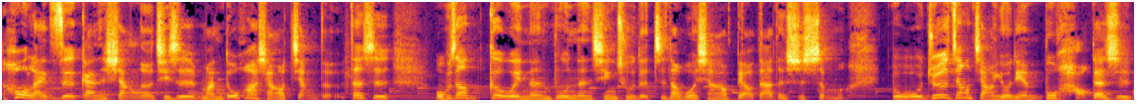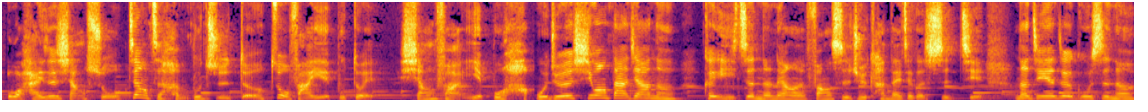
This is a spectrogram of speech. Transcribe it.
后来的这个感想呢，其实蛮多话想要讲的，但是我不知道各位能不能清楚的知道我想要表达的是什么。我我觉得这样讲有点不好，但是我还是想说，这样子很不值得，做法也不对。想法也不好，我觉得希望大家呢可以以正能量的方式去看待这个世界。那今天这个故事呢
